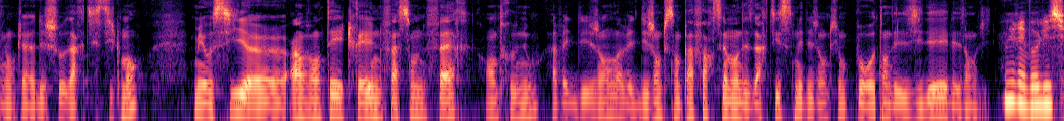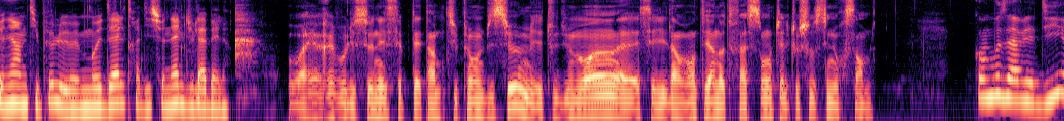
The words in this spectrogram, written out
donc euh, des choses artistiquement, mais aussi euh, inventer et créer une façon de faire entre nous, avec des gens, avec des gens qui ne sont pas forcément des artistes, mais des gens qui ont pour autant des idées et des envies. Oui, révolutionner un petit peu le modèle traditionnel du label. Ouais, révolutionner, c'est peut-être un petit peu ambitieux, mais tout du moins, euh, essayer d'inventer à notre façon quelque chose qui nous ressemble. Comme vous avez dit,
